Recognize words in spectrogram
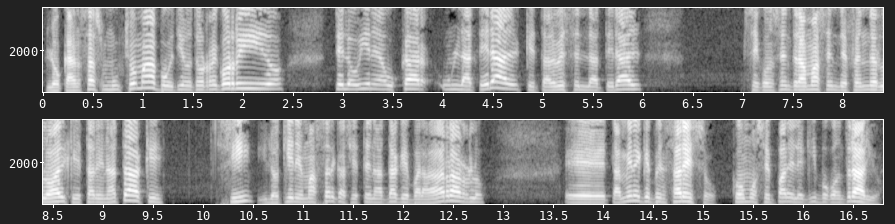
Lo cansás mucho más porque tiene otro recorrido. Te lo viene a buscar un lateral, que tal vez el lateral se concentra más en defenderlo al que estar en ataque. ¿Sí? Y lo tiene más cerca si está en ataque para agarrarlo. Eh, también hay que pensar eso, cómo se para el equipo contrario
